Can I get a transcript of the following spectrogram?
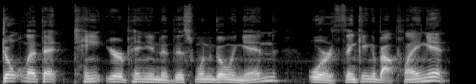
don't let that taint your opinion of this one going in or thinking about playing it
